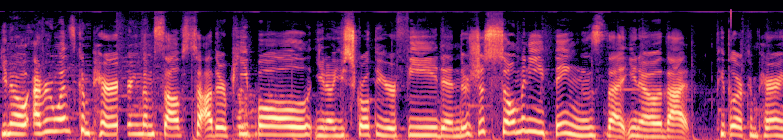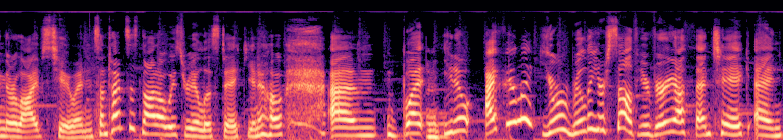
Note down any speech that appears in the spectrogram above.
you know, everyone's comparing themselves to other people. You know, you scroll through your feed, and there's just so many things that you know that people are comparing their lives to and sometimes it's not always realistic you know? Um, but you know i feel like you're really yourself. You're very authentic and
